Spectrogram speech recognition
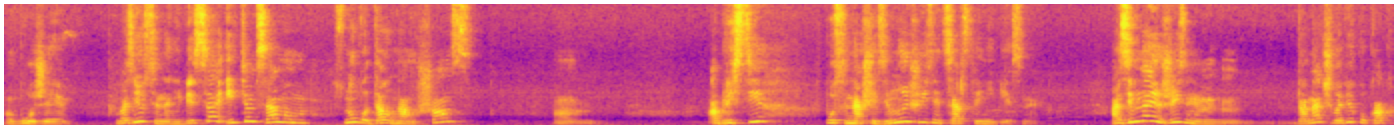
Божие, вознесся на небеса и тем самым снова дал нам шанс а, обрести после нашей земной жизни Царствие Небесное. А земная жизнь дана человеку как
